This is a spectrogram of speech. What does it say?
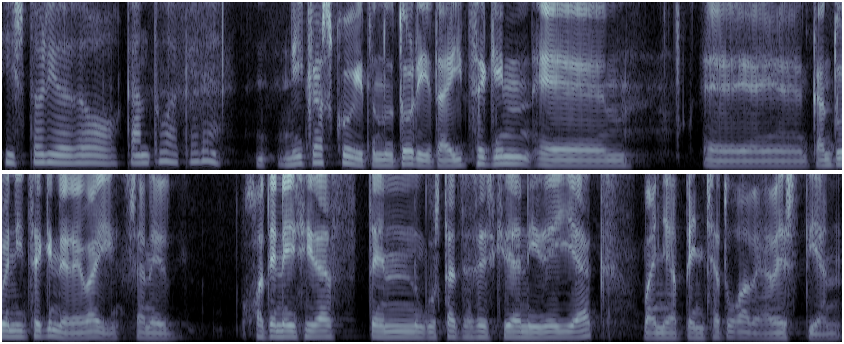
historio edo kantuak ere. Nik asko egiten dut hori, eta hitzekin, e, e, kantuen hitzekin ere bai. Zan, e, joaten naiz idazten gustatzen zaizkidan ideiak, baina pentsatu gabe abestian.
